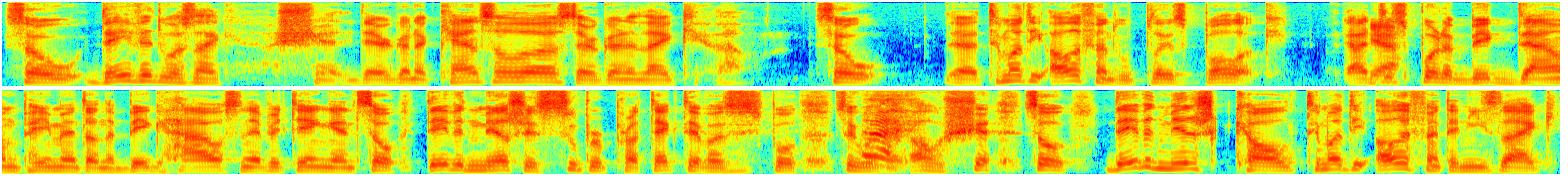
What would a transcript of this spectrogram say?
So David was like, "Shit, they're gonna cancel us. They're gonna like." Uh. So uh, Timothy Olyphant, who plays Bullock, I Yeah. just put a big down payment on a big house and everything. And so David Milch is super protective of his people. So he was like, oh shit. So David Milch called Timothy Olyphant and he's like,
